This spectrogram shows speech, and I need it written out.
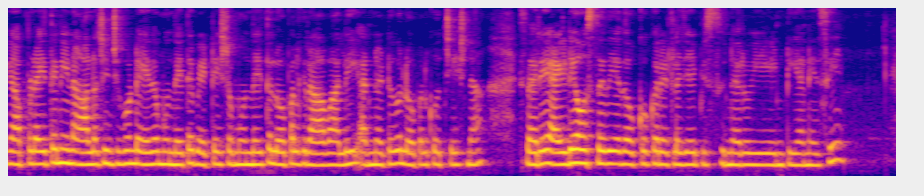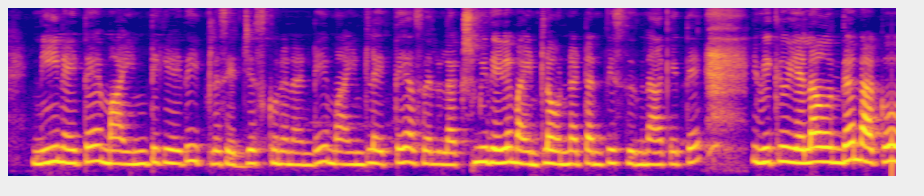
ఇక అప్పుడైతే నేను ఆలోచించకుండా ఏదో ముందైతే పెట్టేసిన ముందైతే లోపలికి రావాలి అన్నట్టుగా లోపలికి వచ్చేసిన. సరే ఐడియా వస్తుంది కదా ఒక్కొక్కరు ఎట్లా చేపిస్తున్నారు ఏంటి అనేసి. నేనైతే మా ఇంటికి అయితే ఇట్లా సెట్ చేసుకున్నానండి. మా ఇంట్లో అయితే అసలు లక్ష్మీదేవి మా ఇంట్లో ఉన్నట్టు అనిపిస్తుంది నాకైతే. మీకు ఎలా ఉందో నాకు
